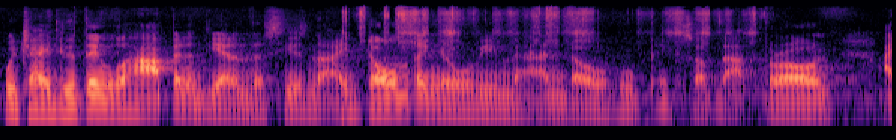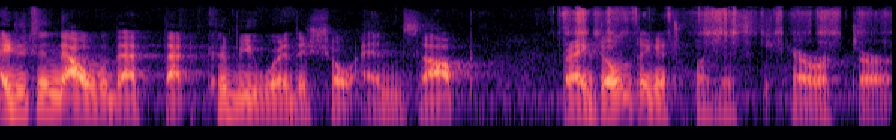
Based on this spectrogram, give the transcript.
which I do think will happen at the end of the season. I don't think it will be Mando who picks up that throne. I do think that that that could be where the show ends up, but I don't think it's what his character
